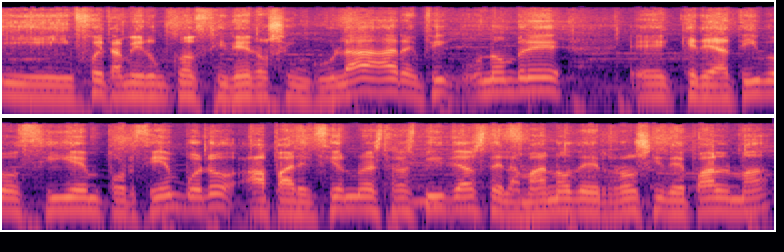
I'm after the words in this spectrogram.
y fue también un cocinero singular, en fin, un hombre eh, creativo 100%, bueno, apareció en nuestras vidas de la mano de Rosy de Palma,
